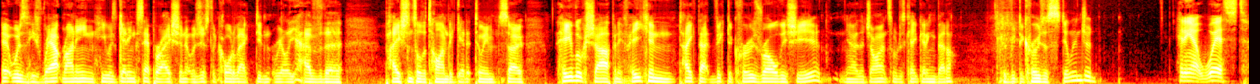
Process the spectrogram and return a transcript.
it was his route running. He was getting separation. It was just the quarterback didn't really have the patience or the time to get it to him. So he looks sharp, and if he can take that Victor Cruz role this year, you know the Giants will just keep getting better because Victor Cruz is still injured. Heading out west,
